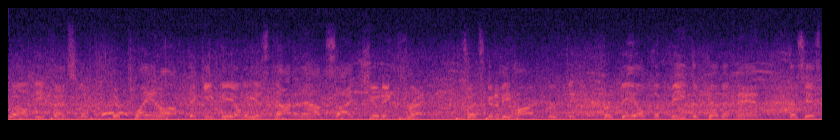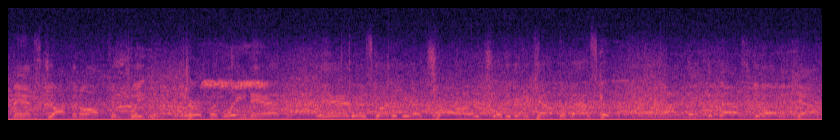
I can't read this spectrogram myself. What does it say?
well defensively. They're playing off Dicky Beal. He is not an outside shooting threat. So it's going to be hard for, for Beal to feed the pivot man because his man's dropping off completely. Turpin lean in. It is going to be a charge. Are they going to count the basket? I think the basket ought to count.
